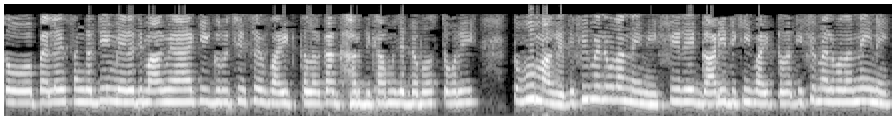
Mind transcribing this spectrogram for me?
तो पहले संगत जी, मेरे दिमाग में आया कि गुरुजी से व्हाइट कलर का घर दिखा मुझे डबल स्टोरी तो वो मांग रही थी। फिर मैंने बोला, नहीं नहीं, फिर एक गाड़ी दिखी व्हाइट कलर की। फिर मैंने बोला, नहीं नहीं।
